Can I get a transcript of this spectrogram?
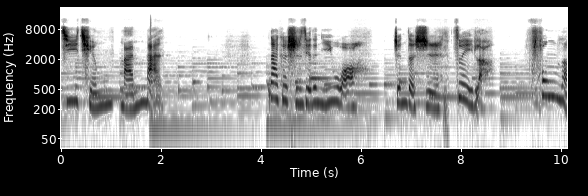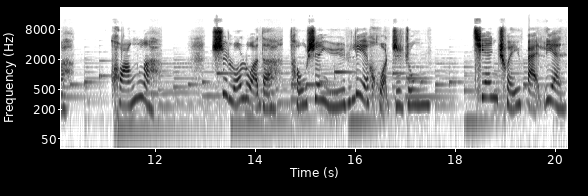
激情满满，那个时节的你我，真的是醉了、疯了、狂了，赤裸裸的投身于烈火之中，千锤百炼，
